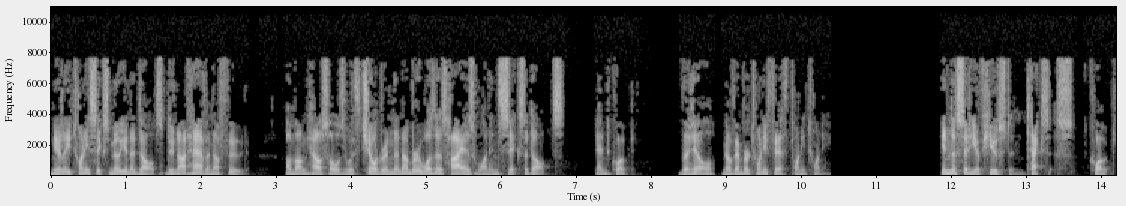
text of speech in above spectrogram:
nearly 26 million adults do not have enough food. Among households with children, the number was as high as one in six adults. The Hill, November 25, 2020. In the city of Houston, Texas, quote,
